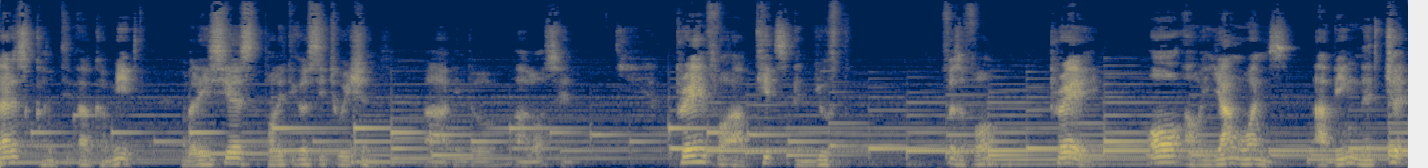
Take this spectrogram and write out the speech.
Let us conti- uh, commit Malaysia's political situation uh, into our Lord's hand. Pray for our kids and youth. First of all, pray all our young ones are being nurtured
